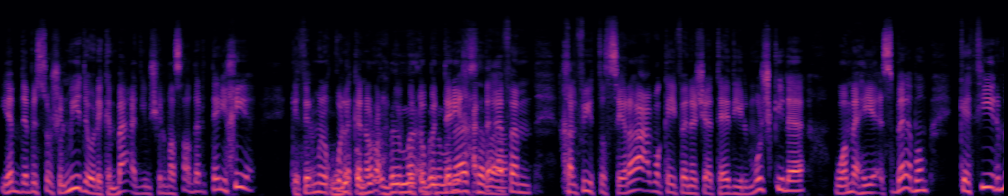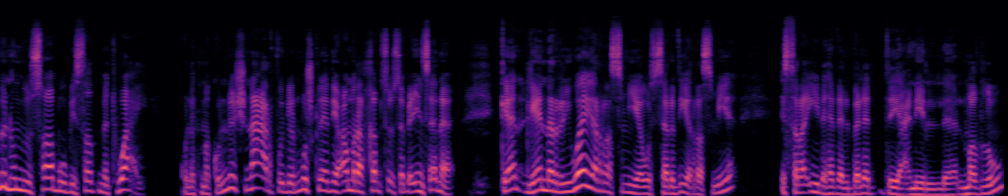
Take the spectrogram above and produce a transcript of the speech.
يبدأ بالسوشيال ميديا ولكن بعد يمشي المصادر التاريخية. كثير من يقول لك أنا رحت بالم... كتب التاريخ حتى أفهم خلفية الصراع وكيف نشأت هذه المشكلة وما هي أسبابهم. كثير منهم يصابوا بصدمة وعي. يقول لك ما كناش نعرف إن المشكلة هذه عمرها 75 سنة. كان لأن الرواية الرسمية والسردية الرسمية إسرائيل هذا البلد يعني المظلوم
